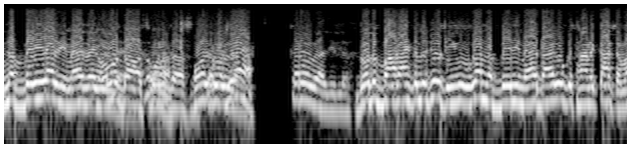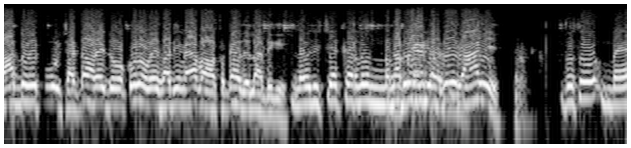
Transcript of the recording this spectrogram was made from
90000 ਦੀ ਮੈਂ ਦੇਗਾ ਉਹ ਦੱਸ ਹੋਰ ਹੁਣ ਦੱਸ, ਹੁਣ ਕਰੋ ਕੁਛ ਗੱਲ। ਕਰੋ ਗੱਲ ਜੀ ਲਓ। ਦੁੱਧ 12 ਕਿਲੋ ਝੋਟੀ ਹੋਊਗਾ 90 ਦੀ ਮੈਂ ਦਾਂਗੇ ਕਿ ਥਣ ਘੱਟ ਵੱਧ ਹੋਵੇ ਪੂਲ ਛੱਟਾ ਹੋਵੇ ਡੋਕਲ ਹੋਵੇ ਸਾਡੀ ਮੈਂ ਵਾਪਸ ਘਰ ਦੇ ਲੱਦ ਗਈ। ਲਓ ਜੀ ਚੈੱਕ ਕਰ ਲਓ 90 90000 90 ਦਾਂਗੇ ਦੋਸਤੋ ਮੈਂ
